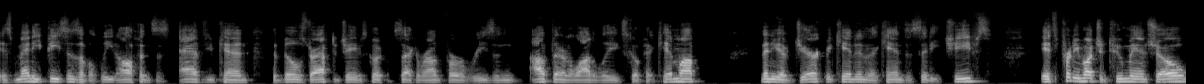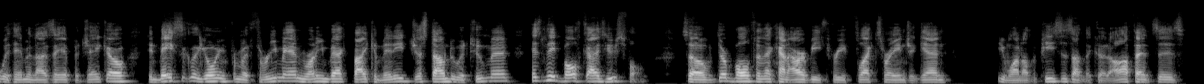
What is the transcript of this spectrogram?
as many pieces of elite offenses as you can. The Bills drafted James Cook in the second round for a reason. Out there in a lot of leagues, go pick him up. Then you have Jerick McKinnon and the Kansas City Chiefs it's pretty much a two man show with him and Isaiah Pacheco. And basically going from a three man running back by committee just down to a two man has made both guys useful. So they're both in that kind of RB3 flex range. Again, you want all the pieces on the good offenses.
